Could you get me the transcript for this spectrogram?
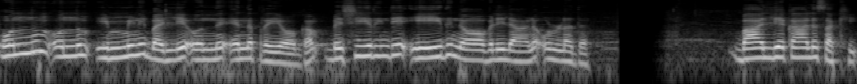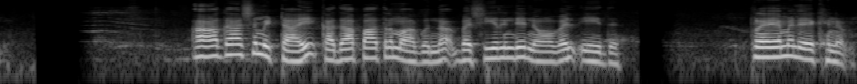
ഒന്നും ഒന്നും ഇമ്മിണി ബല്യ ഒന്ന് എന്ന പ്രയോഗം ബഷീറിന്റെ ഏത് നോവലിലാണ് ഉള്ളത്? ബാല്യകാല സഖി. ആകാശമിട്ടായി കഥാപാത്രമാകുന്ന ബഷീറിന്റെ നോവൽ ഏത്? പ്രേമലേഖനം.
